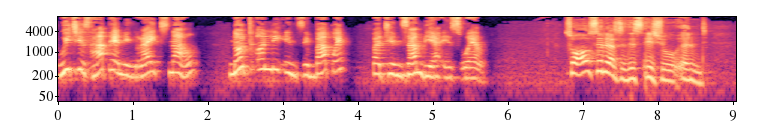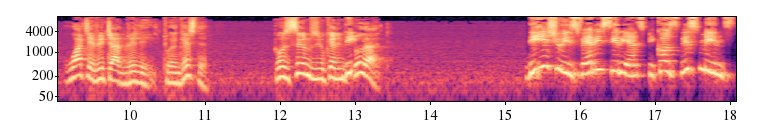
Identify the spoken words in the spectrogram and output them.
which is happening right now, not only in Zimbabwe, but in Zambia as well. So, how serious is this issue, and what have you done really to engage them? Because it seems you can The- do that. The issue is very serious because this means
